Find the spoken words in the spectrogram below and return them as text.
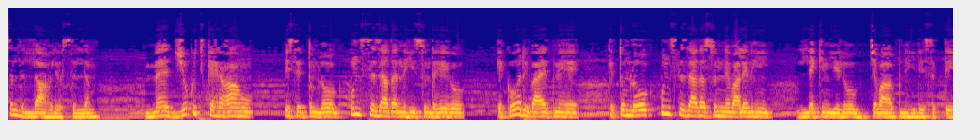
صلی اللہ علیہ وسلم۔ میں جو کچھ کہہ رہا ہوں، اسے تم لوگ ان سے زیادہ نہیں سن رہے ہو۔ ایک اور روایت میں ہے کہ تم لوگ ان سے زیادہ سننے والے نہیں، لیکن یہ لوگ جواب نہیں دے سکتے۔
